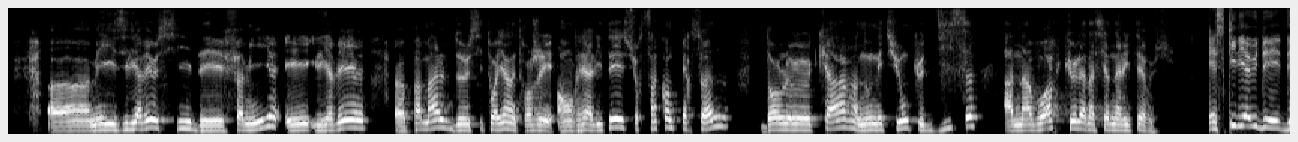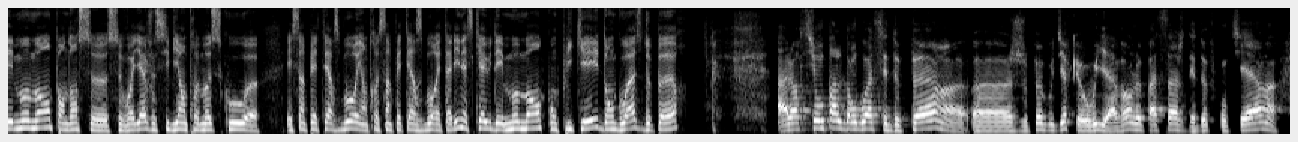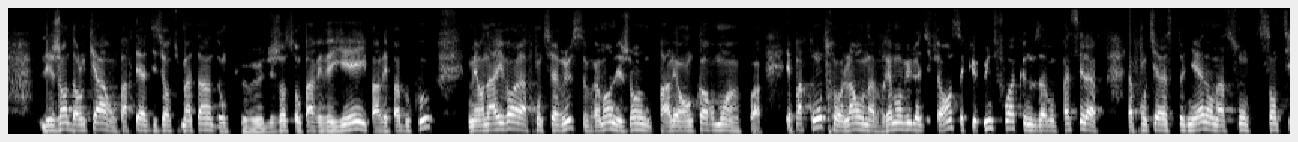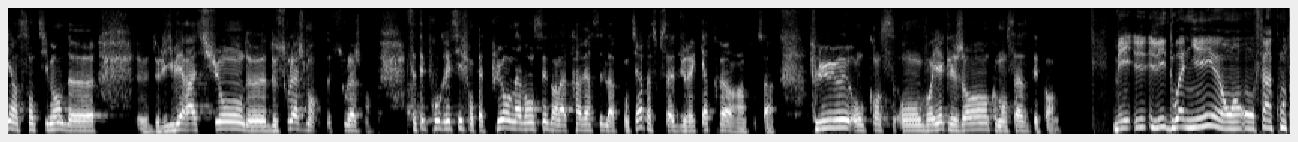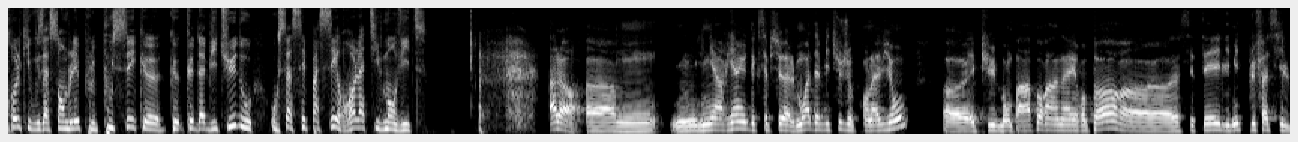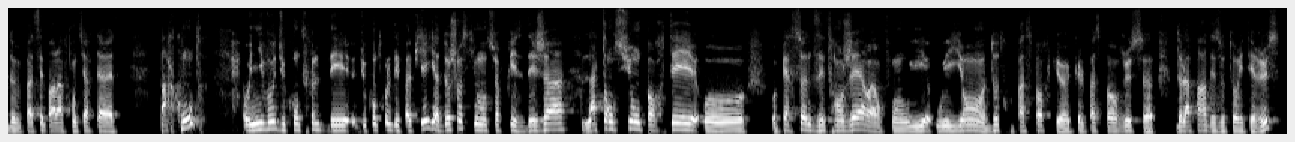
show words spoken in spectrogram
Mais il y avait aussi des familles et il y avait pas mal de citoyens étrangers. En réalité, sur 50 personnes, dans le quart, nous n'étions que 10 à n'avoir que la nationalité russe. Est-ce qu'il y a eu des, des moments pendant ce, ce, voyage, aussi bien entre Moscou euh, et Saint-Pétersbourg et entre Saint-Pétersbourg et Tallinn, est-ce qu'il y a eu des moments compliqués, d'angoisse, de peur? Alors, si on parle d'angoisse et de peur, euh, je peux vous dire que oui, avant le passage des deux frontières, les gens dans le cas, on partait à 10 heures du matin, donc euh, les gens ne sont pas réveillés, ils parlaient pas beaucoup. Mais en arrivant à la frontière russe, vraiment, les gens parlaient encore moins. Et par contre, là, on a vraiment vu la différence, c'est qu'une fois que nous avons passé la, frontière estonienne, on a senti un sentiment de libération, de, de, soulagement, de soulagement. C'était progressif en fait. Plus on avançait dans la traversée de la frontière, parce que ça a duré quatre heures, hein, tout ça. Plus on, on voyait que les gens commençaient à se détendre. Mais les douaniers ont, fait un contrôle qui vous a semblé plus poussé que, que, que d'habitude ou, ou ça s'est passé relativement vite? Alors, euh, il n'y a rien eu d'exceptionnel. Moi, d'habitude, je prends l'avion. Euh, et puis bon, par rapport à un aéroport, euh, c'était limite plus facile de passer par la frontière terrestre. Par contre, au niveau du contrôle des, du contrôle des papiers, il y a deux choses qui m'ont surprise. Déjà, l'attention portée aux, personnes étrangères enfin, ou, ayant d'autres passeports que, que le passeport russe de la part des autorités russes.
